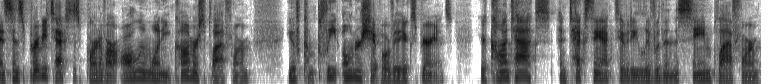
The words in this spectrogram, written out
And since Privy Text is part of our all in one e commerce platform, you have complete ownership over the experience. Your contacts and texting activity live within the same platform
